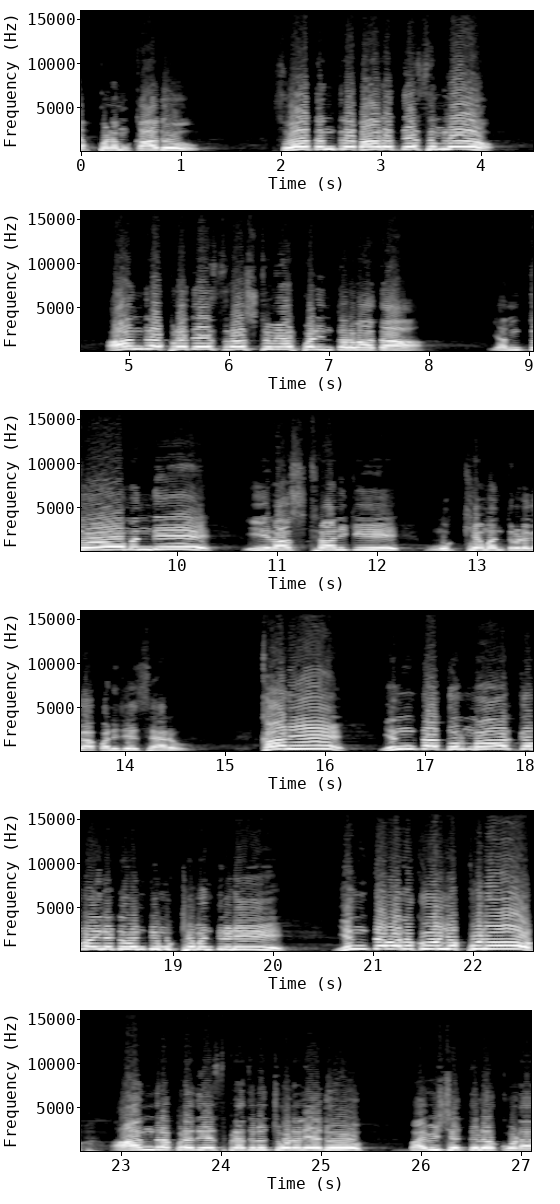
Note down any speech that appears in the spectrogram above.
చెప్పడం కాదు. స్వతంత్ర భారతదేశంలో ఆంధ్రప్రదేశ్ రాష్ట్రం ఏర్పడిన తర్వాత ఎంతో మంది ఈ రాష్ట్రానికి ముఖ్యమంత్రులుగా పనిచేశారు. కానీ ఇంత దుర్మార్గమైనటువంటి ముఖ్యమంత్రిని ఇంతవరకు ఎప్పుడూ ఆంధ్రప్రదేశ్ ప్రజలు చూడలేదు. భవిష్యత్తులో కూడా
